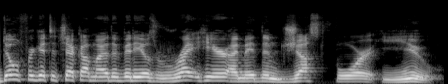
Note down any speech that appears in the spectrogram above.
don't forget to check out my other videos right here. I made them just for you.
